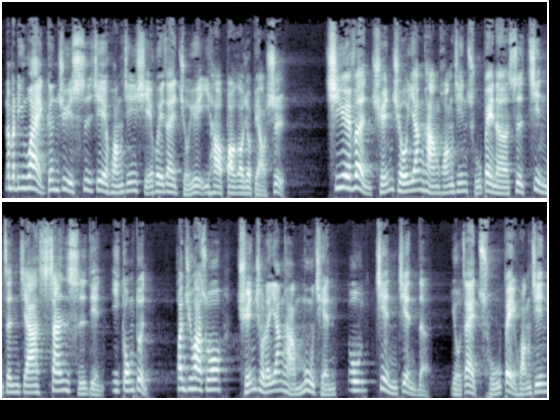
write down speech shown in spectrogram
那么，另外根据世界黄金协会在九月一号报告就表示，七月份全球央行黄金储备呢是净增加三十点一公吨，换句话说，全球的央行目前都渐渐的有在储备黄金。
